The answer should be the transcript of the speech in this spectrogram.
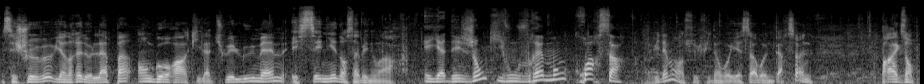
Ses cheveux viendraient de lapin angora qu'il a tué lui-même et saigné dans sa baignoire. Et il y a des gens qui vont vraiment croire ça. Évidemment, il suffit d'envoyer ça à bonne personne. Par exemple,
